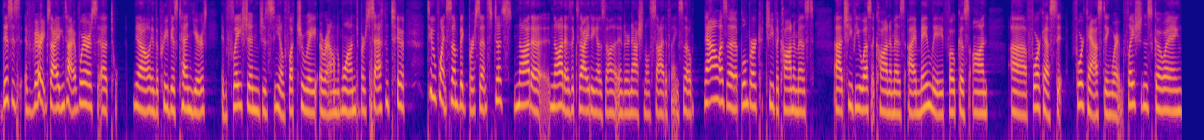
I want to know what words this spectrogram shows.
this is a very exciting time. Whereas uh, you know, in the previous 10 years, inflation just, you know, fluctuate around 1% to 2 point something percent. It's just not a, not as exciting as on the international side of things. So now as a Bloomberg chief economist, uh, chief U.S. economist, I mainly focus on, uh, forecast, forecasting where inflation is going,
